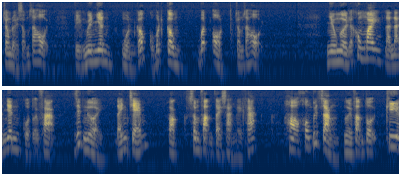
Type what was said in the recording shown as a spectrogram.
trong đời sống xã hội về nguyên nhân, nguồn gốc của bất công, bất ổn trong xã hội. Nhiều người đã không may là nạn nhân của tội phạm, giết người, đánh chém hoặc xâm phạm tài sản người khác. Họ không biết rằng người phạm tội kia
